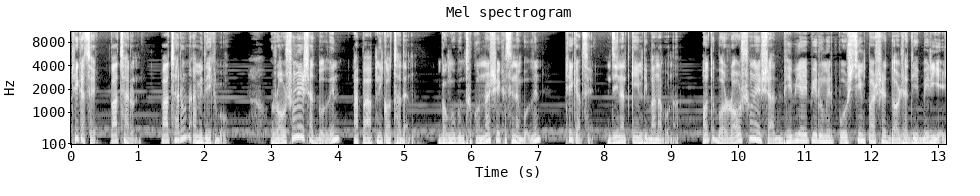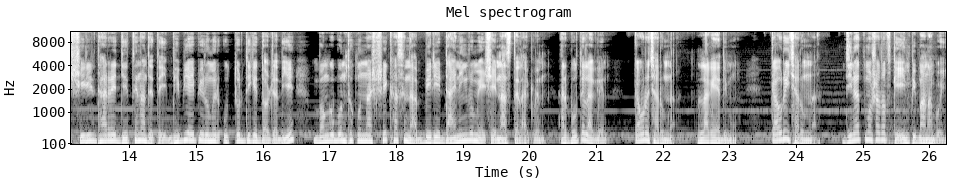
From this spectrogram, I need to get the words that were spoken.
ঠিক আছে, পা ছাড়ুন। পা ছাড়ুন, আমি দেখব। রওশন এরশাদ বললেন, আপা, আপনি কথা দেন। বঙ্গবন্ধু কন্যা শেখ হাসিনা বললেন, ঠিক আছে, জিনাতকে এমপি বানাবো না। অতপর রওশন এরশাদ ভিভিআইপি রুমের পশ্চিম পাশের দরজা দিয়ে বেরিয়ে সিঁড়ির ধারে যেতে না যেতেই ভিভিআইপি রুমের উত্তর দিকে দরজা দিয়ে বঙ্গবন্ধু কন্যা শেখ হাসিনা বেরিয়ে ডাইনিং রুমে এসে নাচতে লাগলেন আর বলতে লাগলেন, কাউরে ছাড়ুম না, লাগাইয়া দিমু। কাউরেই ছাড়ুম না। জিনাত মোশারফকে এমপি বানাবই।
